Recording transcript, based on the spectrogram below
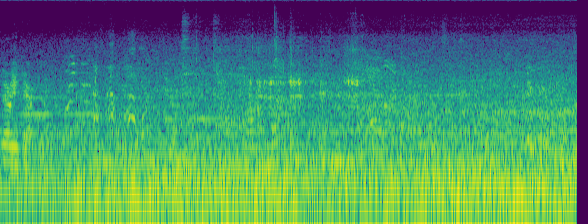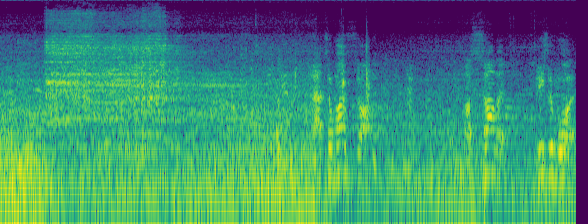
very carefully. That's a buzz saw. A solid piece of wood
